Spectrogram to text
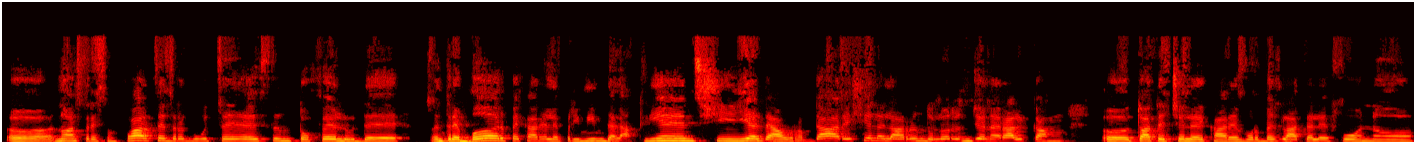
uh, noastre sunt foarte drăguțe, sunt o felul de întrebări pe care le primim de la clienți și ele au răbdare și ele la rândul lor, în general, cam uh, toate cele care vorbesc la telefon uh,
